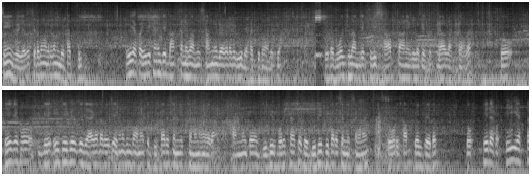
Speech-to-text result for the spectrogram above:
চেঞ্জ হয়ে যাবে, সেটা তোমাদেরকে আমি দেখাচ্ছি। এই দেখো এইখানে যে বাঁকটা নেব, আমি সামনে জায়গাটাকে দিয়ে দেখাচ্ছি তোমাদেরকে। যেটা বলছিলাম যে খুবই সাবধান এগুলোকে খেয়াল রাখতে হবে। তো এই দেখো, যে এই যে যে জায়গাটা রয়েছে, এখানে কিন্তু অনেকে প্রিপারেশন নিচ্ছে মনে হয় এরা। সামনে তো দিদির পরীক্ষা আছে, তো জিডির প্রিপারেশন নিচ্ছে মনে হয়। দৌড় ঝাঁপ চলছে এদের। তো এই দেখো এই একটা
